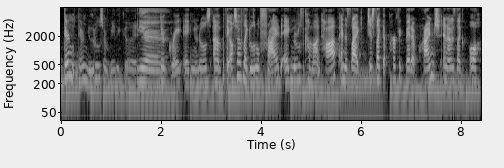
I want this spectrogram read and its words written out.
their their noodles are really good. yeah They're great egg noodles. Um but they also have like little fried egg noodles that come on top and it's like just like the perfect bit of crunch and I was like, "Oh,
